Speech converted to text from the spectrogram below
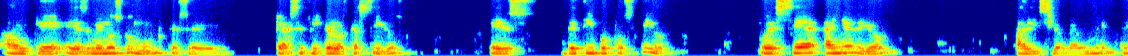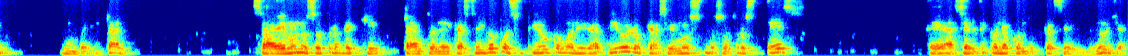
aunque es menos común que se clasifiquen los castigos, es de tipo positivo, pues se añadió adicionalmente un vegetal. Sabemos nosotros de que tanto en el castigo positivo como negativo lo que hacemos nosotros es eh, hacer que una conducta se disminuya.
